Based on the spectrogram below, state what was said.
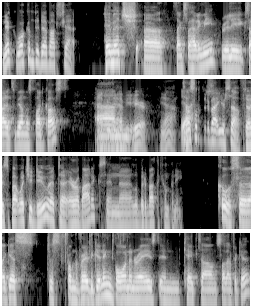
Nick, welcome to DevOps Chat. Hey, Mitch. Uh, thanks for having me. Really excited to be on this podcast. Happy um, to have um, you here. Yeah. yeah. Tell us a little bit about yourself. Tell us about what you do at uh, Aerobotics and uh, a little bit about the company. Cool. So I guess just from the very beginning, born and raised in Cape Town, South Africa.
